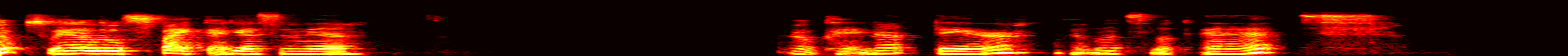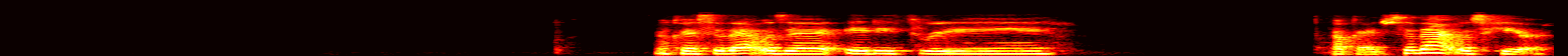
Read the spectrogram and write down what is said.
Oops, we had a little spike, I guess, in the, okay, not there, but let's look at, okay, so that was at 83, okay, so that was here.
